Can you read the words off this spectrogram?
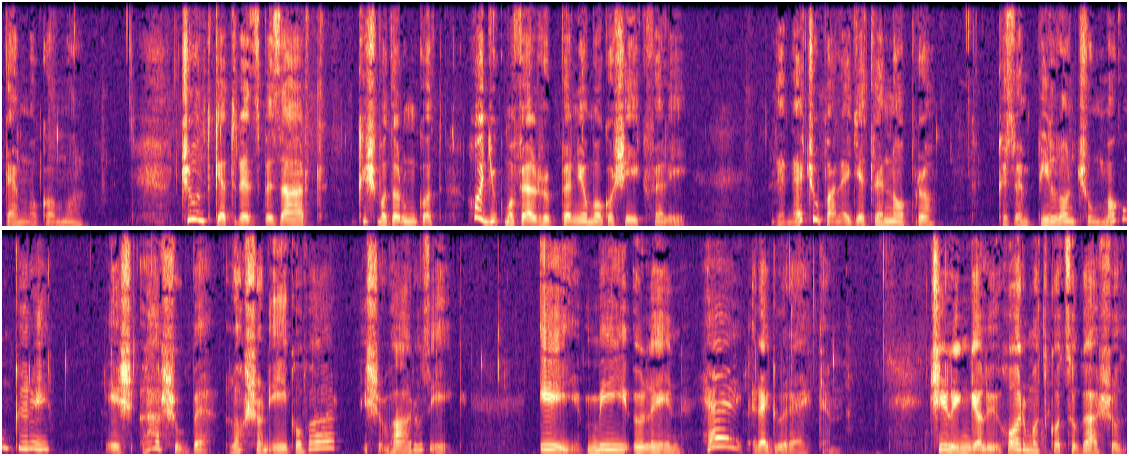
Tem magammal. Csontketrecbe zárt kismadarunkat hagyjuk ma felröppenni a magas ég felé. De ne csupán egyetlen napra, közben pillancsunk magunk köré, és lássuk be, lassan ég a vár, és vár az ég. Éj, mély ölén, hely, regőrejtem. Csilingelő harmadkacogásod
